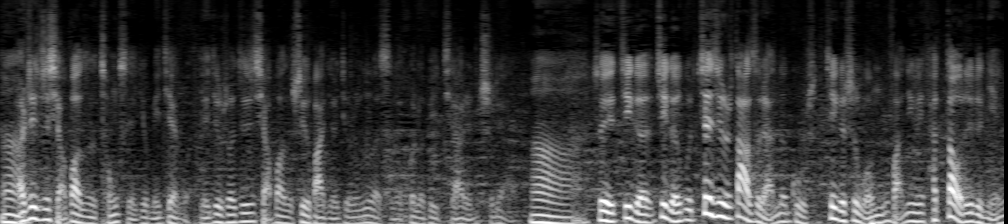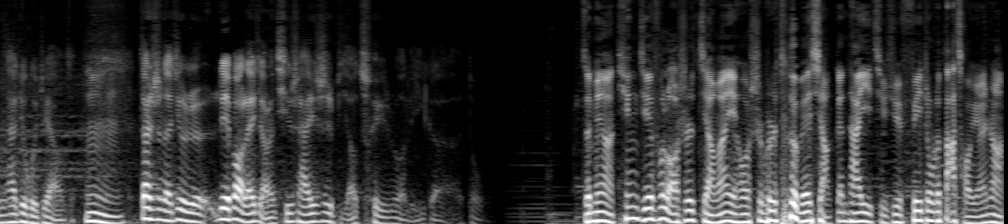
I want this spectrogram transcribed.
嗯，而这只小豹子从此也就没见过，也就是说，这只小豹子十有八九就是饿死了，或者被其他人吃掉了。啊所以这个这个故这就是大自然的故事，这个是我们无法，因为它到了这个年龄，它就会这样子。嗯，但是呢，就是猎豹来讲，其实还是比较脆弱的一个动物。怎么样？听杰夫老师讲完以后，是不是特别想跟他一起去非洲的大草原上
